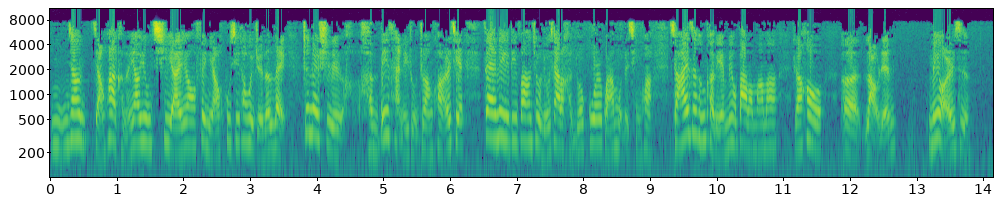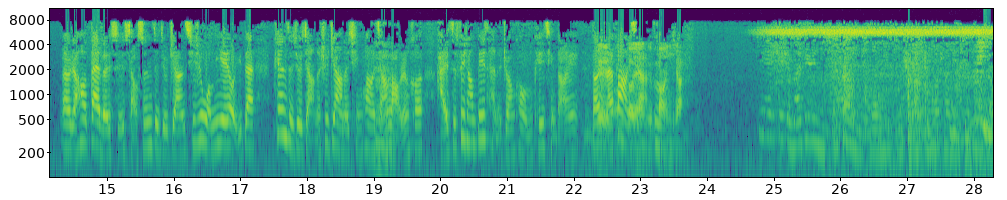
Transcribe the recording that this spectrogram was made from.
你你像讲话可能要用气啊，要用肺，你要呼吸，他会觉得累，真的是很悲惨的一种状况。而且在那个地方就留下了很多孤儿寡母的情况，小孩子很可怜，没有爸爸妈妈，然后呃老人没有儿子。呃，然后带的是小孙子，就这样。其实我们也有一段片子，就讲的是这样的情况，讲老人和孩子非常悲惨的状况。我们可以请导演导演来放一下，放一下。这个是什么？这是你学校里面的一幅是中国少年协会的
